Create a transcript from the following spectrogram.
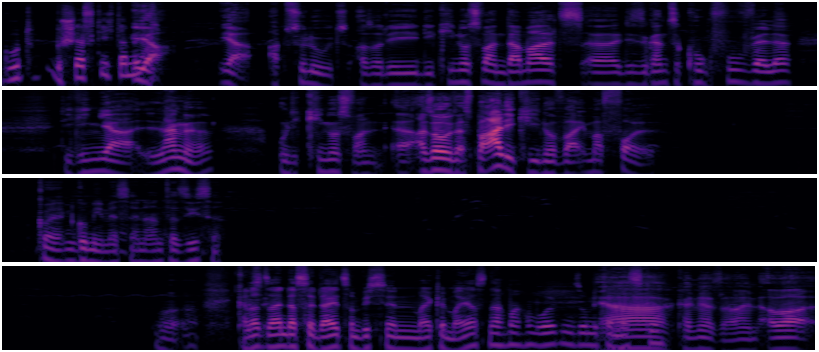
gut beschäftigt damit? Ja, ja, absolut. Also die, die Kinos waren damals, äh, diese ganze Kung-Fu-Welle, die ging ja lange und die Kinos waren, äh, also das Bali-Kino war immer voll. Guck hat ein Gummimesser in der Hand, da siehst du. Kann das sein, dass sie da jetzt so ein bisschen Michael Myers nachmachen wollten, so mit der ja, Maske? kann ja sein, aber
